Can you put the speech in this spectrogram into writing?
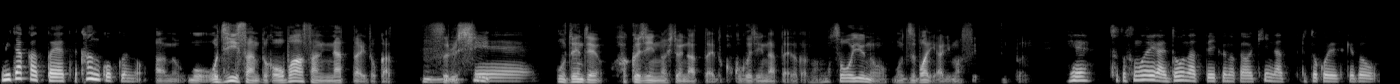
見たかったやつ、韓国の。あの、もうおじいさんとかおばあさんになったりとかするし、えもう全然白人の人になったりとか黒人になったりとか、そういうのもうズバリありますよ。本当にー、え、ちょっとその映画でどうなっていくのかは気になってるところですけど、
